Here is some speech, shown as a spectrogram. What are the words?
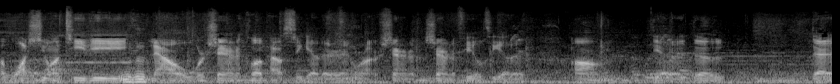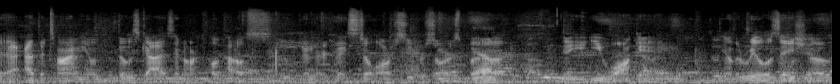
I've watched you on TV. Mm-hmm. Now we're sharing a clubhouse together and we're sharing a, sharing a field together. Um, yeah, the, the that at the time, you know, those guys in our clubhouse, and they're- still are superstars. But Yeah. uh, you, know, you, you walk in, you know, the realization of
